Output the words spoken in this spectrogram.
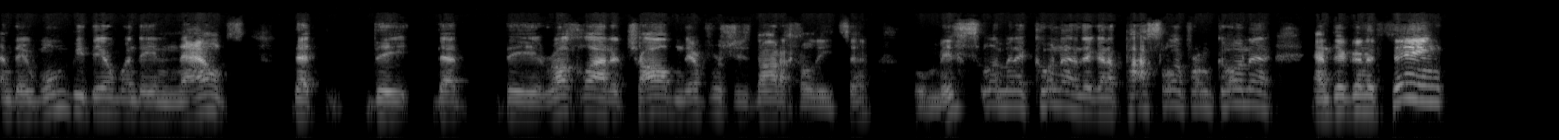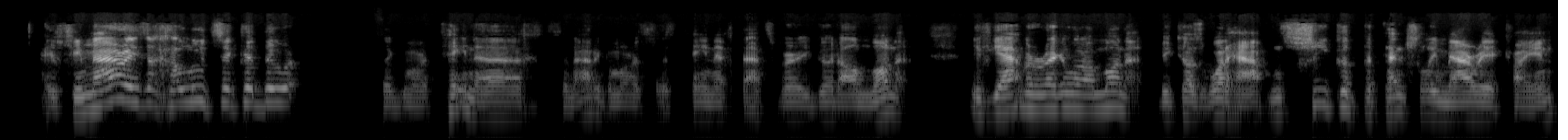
and they won't be there when they announce that the that the Rachel had a child and therefore she's not a chalitza. Who miftslem in a kona and they're going to pass her from kona, and they're going to think if she marries a chalutza could do it. The Gemara Tainach, so now the Gemara says Tainach, that's very good. Almona if you have a regular amona, because what happens? She could potentially marry a kohen,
